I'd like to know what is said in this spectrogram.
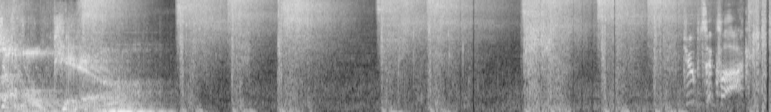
double kill. Dupes o'clock.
